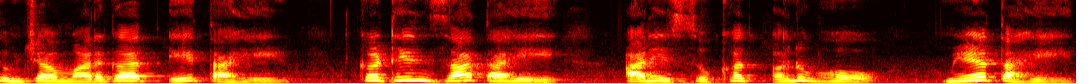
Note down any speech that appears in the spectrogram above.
तुमच्या मार्गात येत आहे कठीण जात आहे आणि सुखद अनुभव मिळत आहेत.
